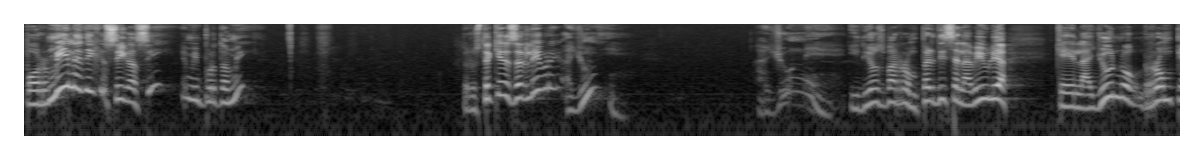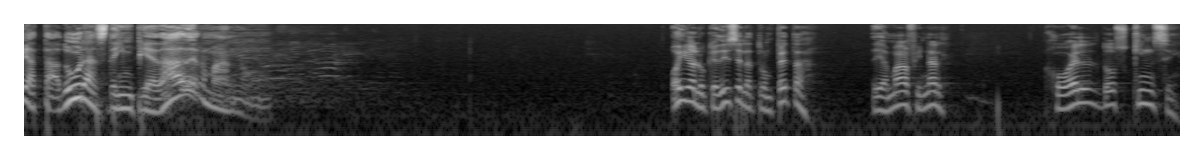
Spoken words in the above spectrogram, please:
Por mí le dije, siga así, ¿qué me importa a mí? Pero usted quiere ser libre, ayune. Ayune. Y Dios va a romper, dice la Biblia, que el ayuno rompe ataduras de impiedad, hermano. Oiga lo que dice la trompeta de llamada final. Joel 2.15.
